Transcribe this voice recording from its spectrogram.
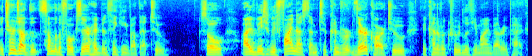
it turns out that some of the folks there had been thinking about that too. So I basically financed them to convert their car to a kind of a crude lithium ion battery pack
